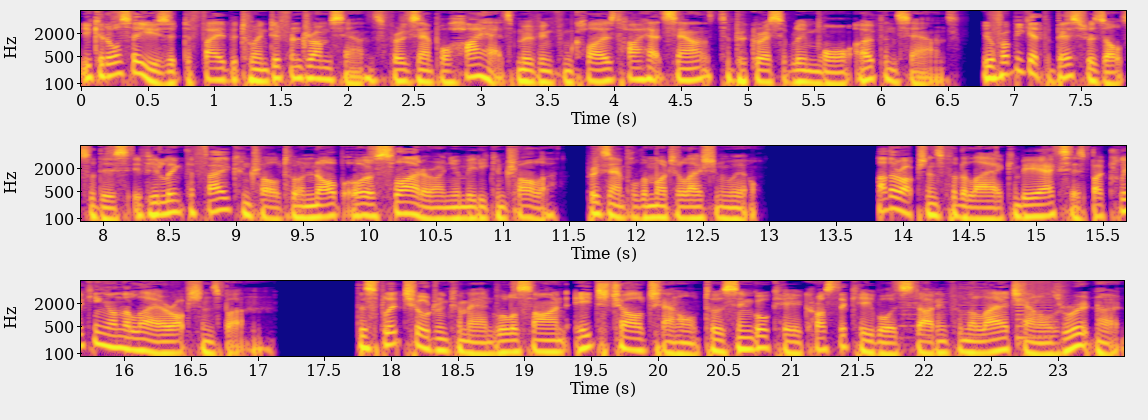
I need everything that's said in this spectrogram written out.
You could also use it to fade between different drum sounds, for example hi-hats moving from closed hi-hat sounds to progressively more open sounds. You'll probably get the best results of this if you link the fade control to a knob or a slider on your MIDI controller, for example the modulation wheel. Other options for the layer can be accessed by clicking on the Layer Options button. The Split Children command will assign each child channel to a single key across the keyboard starting from the layer channel's root note.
